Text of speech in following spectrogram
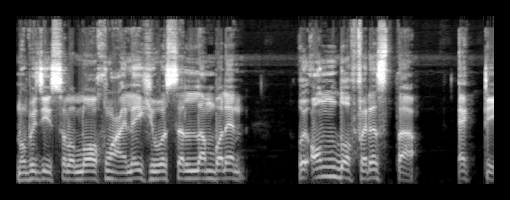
নবীজি সাল আলাইহি ওয়াসাল্লাম বলেন ওই অন্ধ ফেরেস্তা একটি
